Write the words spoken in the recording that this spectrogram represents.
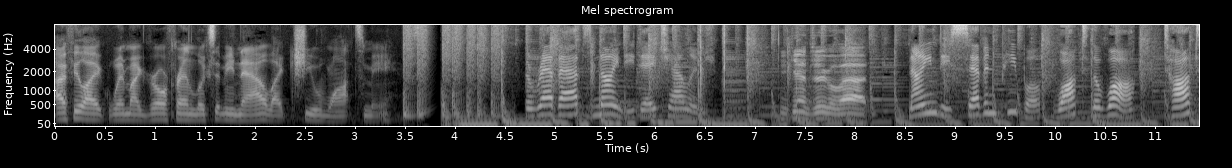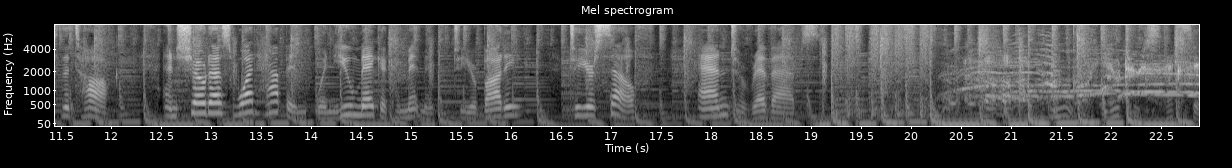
I feel like when my girlfriend looks at me now, like she wants me. The Rev Abs 90 Day Challenge. You can't jiggle that. 97 people walked the walk, talked the talk, and showed us what happened when you make a commitment to your body, to yourself, and to Rev Abs. You too sexy.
